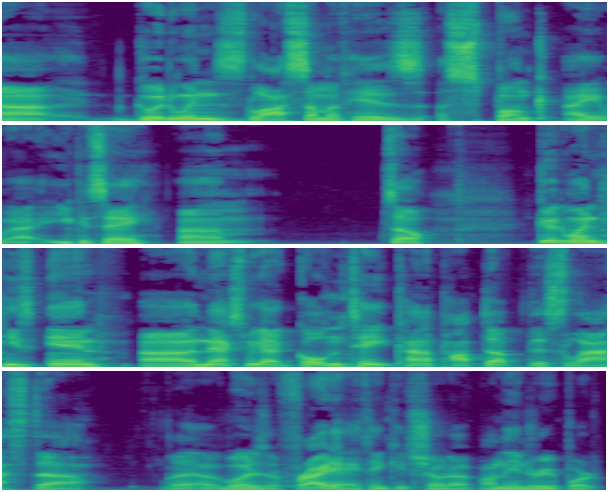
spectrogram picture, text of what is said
Uh, Goodwin's lost some of his spunk, I, I you could say. Um, so Goodwin, he's in. Uh, next, we got Golden Tate. Kind of popped up this last uh, what is it Friday? I think it showed up on the injury report.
